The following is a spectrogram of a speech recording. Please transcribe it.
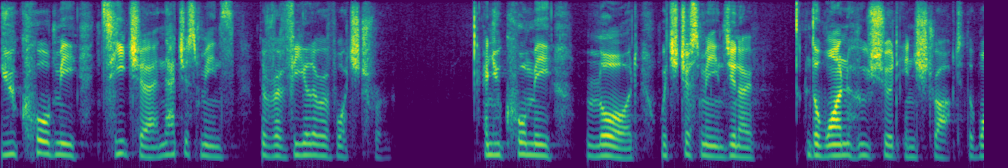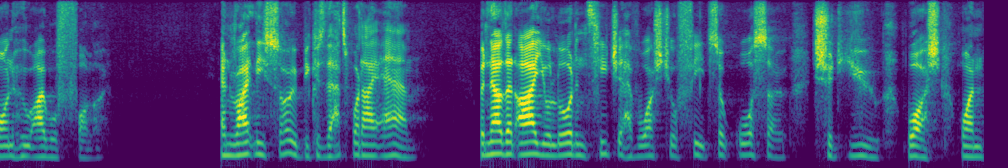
You called me teacher, and that just means the revealer of what's true. And you call me Lord, which just means, you know, the one who should instruct, the one who I will follow and rightly so, because that's what I am. But now that I, your Lord and teacher, have washed your feet, so also should you wash one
